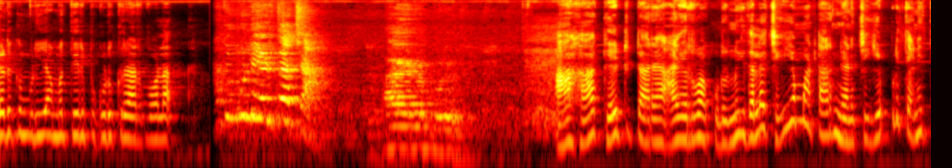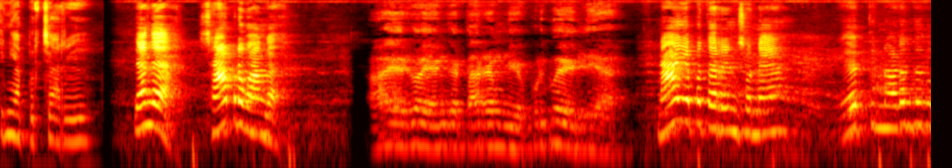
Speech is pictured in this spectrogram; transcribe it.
எடுக்க முடியாமல் திருப்பி கொடுக்குறாரு போல. ஆஹா கேட்டுட்டாரே ஆயிரம் ரூபா கொடுன்னு. இதெல்லாம் செய்ய மாட்டாருன்னு நினச்சி எப்படி தனித்தனியாக பிரிச்சாரு? ஏங்க சாப்பிட வாங்க. ஆயிரம் ரூபாய் எங்கே தரம் நீ கொடுக்கவே இல்லையா? நான் எப்போ தரேன்னு சொன்னேன்? நேற்று நடந்தது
